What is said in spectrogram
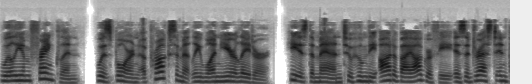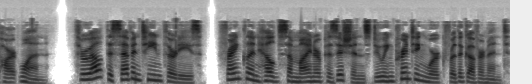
William Franklin, was born approximately one year later. He is the man to whom the autobiography is addressed in Part 1. Throughout the 1730s, Franklin held some minor positions doing printing work for the government.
